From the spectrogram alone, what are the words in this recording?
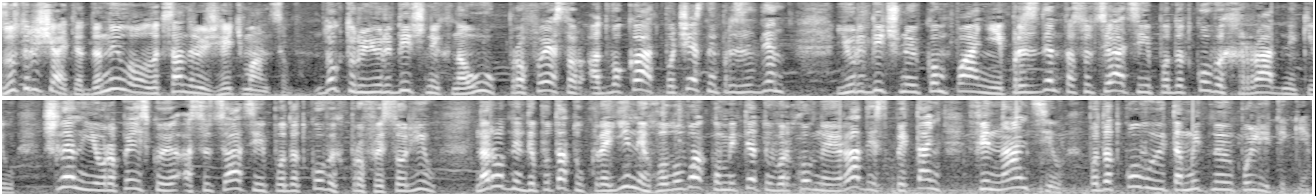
Зустрічайте Данило Олександрович Гетьманцев, доктор юридичних наук, професор, адвокат, почесний президент юридичної компанії, президент Асоціації податкових радників, член Європейської асоціації податкових професорів, народний депутат України, голова комітету Верховної Ради з питань фінансів, податкової та митної політики.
